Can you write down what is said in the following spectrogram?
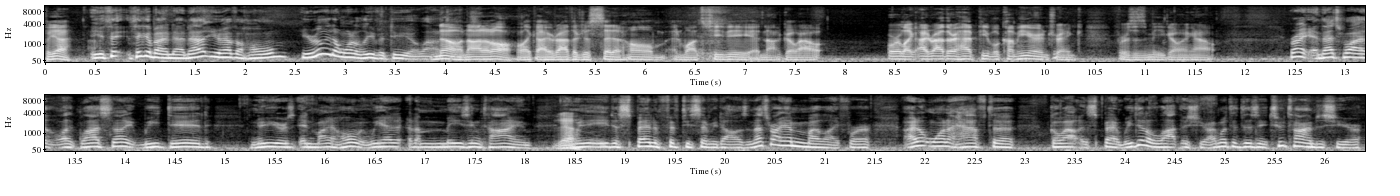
but yeah, You th- think about it now. Now that you have a home, you really don't want to leave it, do you? A lot. No, not at all. Like I'd rather just sit at home and watch TV and not go out. Or like I'd rather have people come here and drink versus me going out. Right, and that's why, like last night, we did New Year's in my home, and we had an amazing time. Yeah. And we need to spend 50 dollars, and that's where I am in my life, where I don't want to have to go out and spend. We did a lot this year. I went to Disney two times this year.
